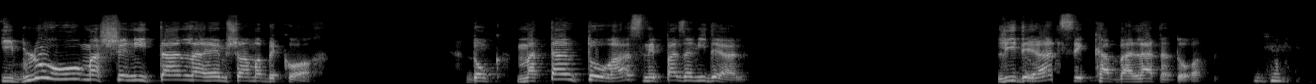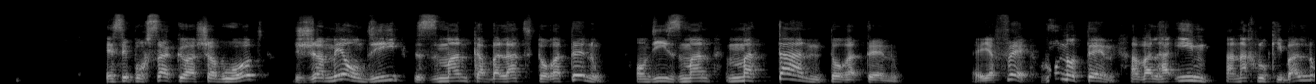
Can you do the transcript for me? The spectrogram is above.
Kiblu Mashenitan Lahem Shama Bekor. Donc, Matan Torah, ce n'est pas un idéal. L'idéal, c'est Kabbalah Torah. Et c'est pour ça qu'à Shavuot, jamais on dit Zman Kabbalat Toratenu. On dit Zman Matan Toratenu. Et il a fait. Hu noten, aval ha'im anachnu kibalnu.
